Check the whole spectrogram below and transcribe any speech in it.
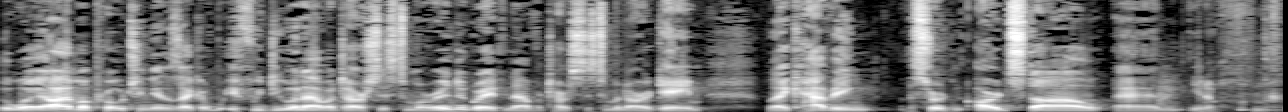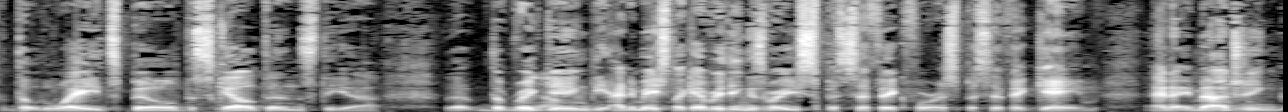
the way I'm approaching it is like, if we do an avatar system or integrate an avatar system in our game, like having a certain art style and you know the, the way it's built, the skeletons, the uh, the, the rigging, yeah. the animation, like everything is very specific for a specific game. And imagining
